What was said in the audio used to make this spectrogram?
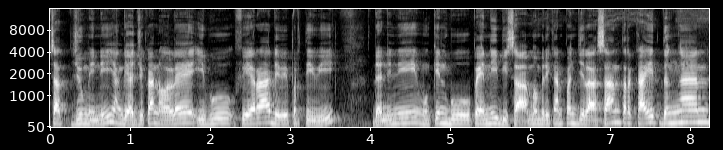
chat Zoom ini yang diajukan oleh Ibu Viera Dewi Pertiwi dan ini mungkin Bu Penny bisa memberikan penjelasan terkait dengan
